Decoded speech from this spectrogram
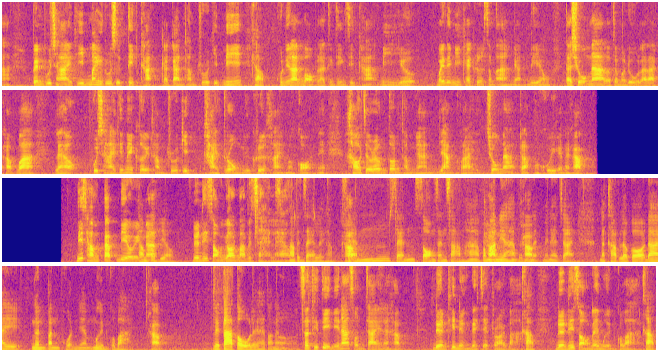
เป็นผู้ชายที่ไม่รู้สึกติดขัดกับการทำธุรกิจนี้ครับคุณนิรันดร์บอกไปแล้วจริง ๆ สินค้ามีเยอะไม่ได้มีแค่เครื่องสำอางอย่างเดียว แต่ช่วงหน้าเราจะมาดูแล้วล่ะครับว่า แล้วผู้ชายที่ไม่เคยทำธุรกิจขายตรงหรือเครือข่ายมาก่อนเนี่ยเขาจะเริ่มต้นทำงานอย่างไร ช่วงหน้ากลับมาคุยกันนะครับ นี่ทำแป๊บเดียวเองทำนะแป๊บเดียว เดือนที่ 2 ยอดมาเป็นแสนแล้ว มาเป็นแสนเลยครับครัแสบนแสนสองแสนสามห้าประมาณเนี้ยฮะผมครับ ไม่ไม่แน่ใจนะครับแล้วก็ได้เงินปันผลเนี่ยหมื่นกว่าบาท ครับเลยตาโตเลยฮะตอนนั้นเอ่อสถิตินี้น่าสนใจนะครับ เดือนที่ 1 ได้ 700 บาท ครับเดือนที่ 2 ได้หมื่นกว่าบาท ครับ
